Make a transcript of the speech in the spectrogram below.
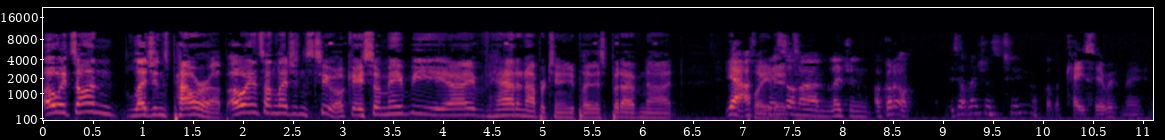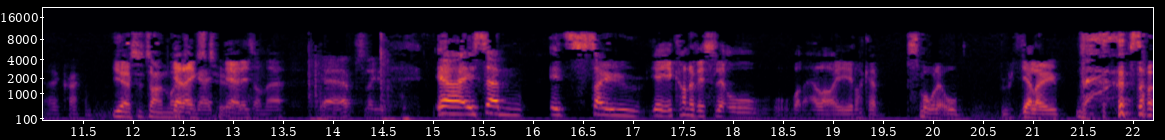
Oh, it's on Legends Power Up. Oh, and it's on Legends too. Okay, so maybe I've had an opportunity to play this, but I've not. yeah, I Played think it's it. on um, Legend. I've got it on. Is it Legends two? I've got the case here with me. Uh, Chack'n. Yes, it's on Yeah, Legends go. too. Yeah, it is on there. Yeah, absolutely. Yeah, it's um, it's so yeah, you're kind of this little. What the hell are you? Like a small little yellow. so,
